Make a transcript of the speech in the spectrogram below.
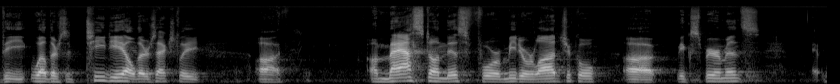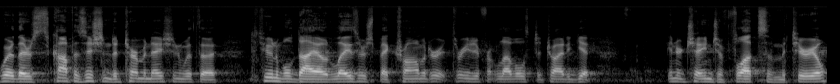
the, well, there's a TDL, there's actually uh, a mast on this for meteorological uh, experiments where there's composition determination with a tunable diode laser spectrometer at three different levels to try to get interchange of flux of material.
